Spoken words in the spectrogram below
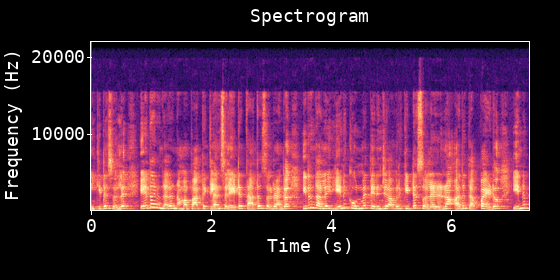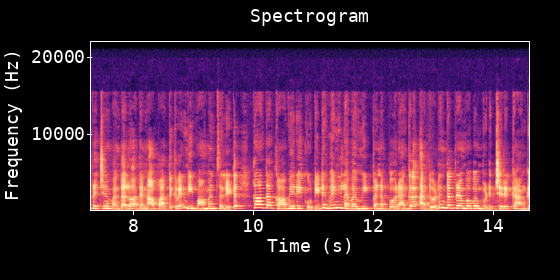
என்கிட்ட சொல்லு. எதா இருந்தாலும் நம்ம பார்த்துக்கலான்னு சொல்லிட்டு தாத்தா சொல்றாங்க. இருந்தாலும் எனக்கு உண்மை தெரிஞ்சு அவர்கிட்ட சொல்லலைன்னா அது தப்பாயிடும். என்ன பிரச்சனை வந்தாலும் அதை நான் பார்த்துக்கிறேன் நீ வாமான்னு சொல்லிட்டு தாத்தா காவேரியை கூட்டிட்டு வெண்ணிலாவை மீட் பண்ண போறாங்க. அதோட இந்த பிரமவை முடிச்சிருக்காங்க.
